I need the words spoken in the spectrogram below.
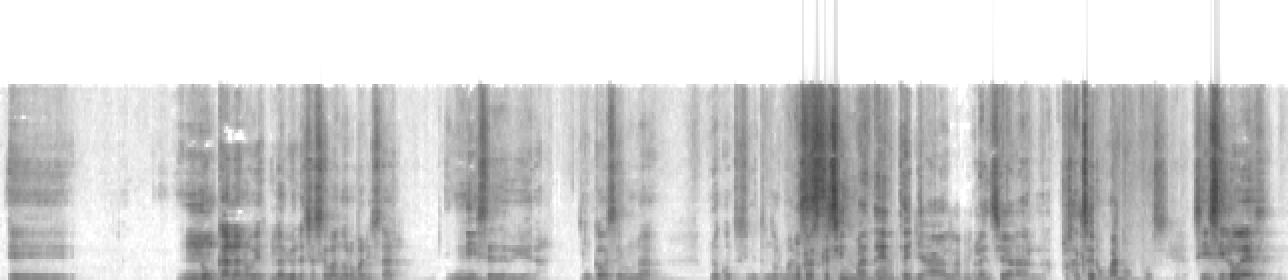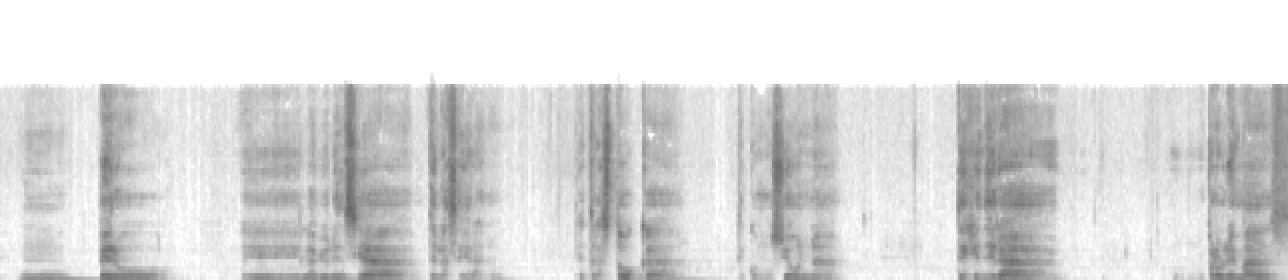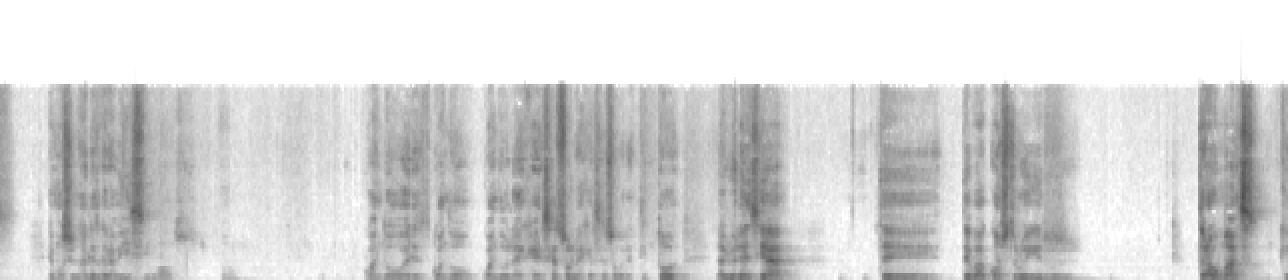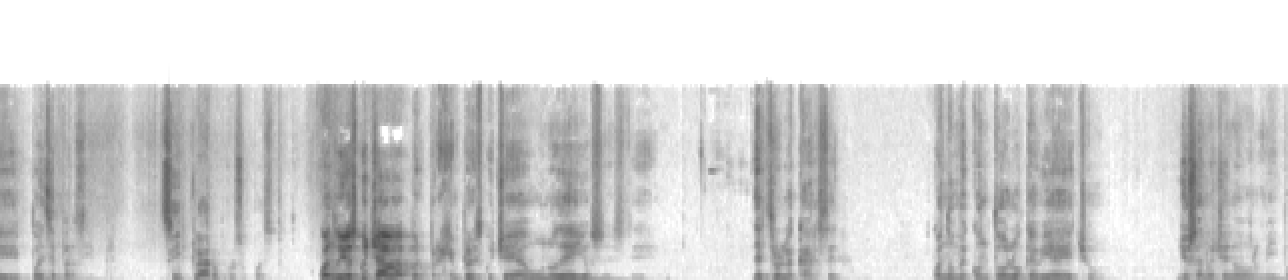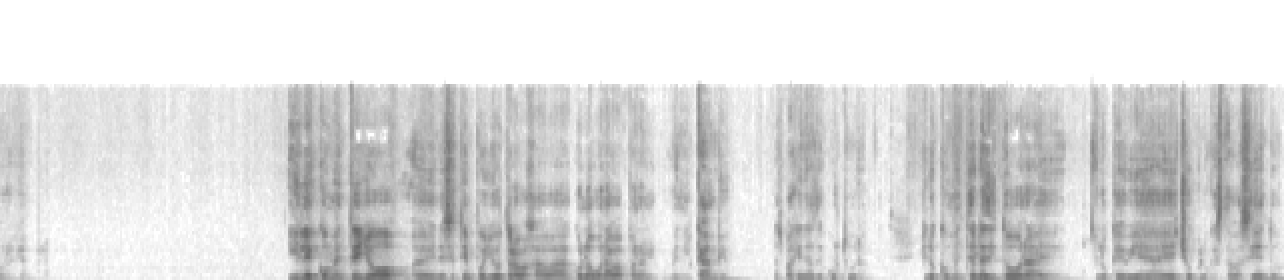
Eh, nunca la, violencia se va a normalizar, ni se debiera. Nunca va a ser un acontecimiento normal. ¿No crees que es inmanente ya la violencia al, pues, al ser humano? Pues? Sí, sí lo es. Mm, pero eh, la violencia te lacera, ¿no? Te trastoca, te conmociona, te genera problemas emocionales gravísimos, Cuando, eres, cuando, cuando la ejerces o la ejerces sobre ti, todo, la violencia te, te va a construir traumas que pueden ser para siempre. Sí, claro, por supuesto. Cuando yo escuchaba, por, ejemplo, escuché a uno de ellos este, dentro de la cárcel, cuando me contó lo que había hecho, yo esa noche no dormí, por ejemplo. Y le comenté yo, en ese tiempo yo trabajaba, colaboraba para el, en el cambio, las páginas de cultura, y lo comenté a la editora, eh, lo que había hecho, lo que estaba haciendo,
